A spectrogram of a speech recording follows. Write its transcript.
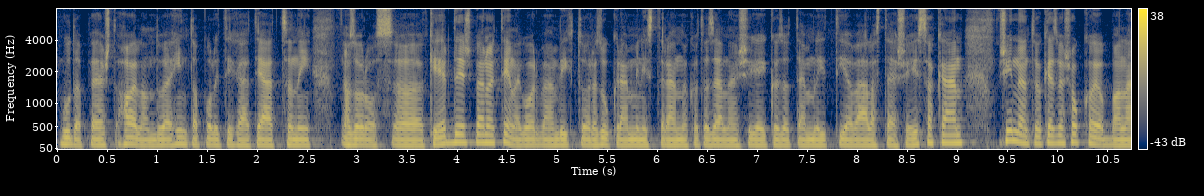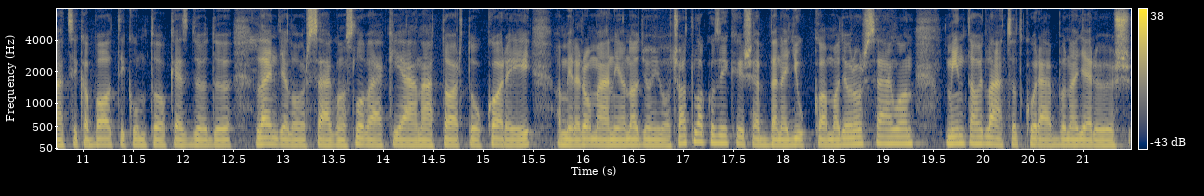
Budapest hajlandó-e hintapolitikát játszani az orosz kérdésben, hogy tényleg Orbán Viktor az ukrán miniszterelnököt az ellenségei között említi a választása éjszakán, és innentől kezdve sokkal jobban látszik a Baltikumtól kezdődő Lengyelországon, Szlovákián át tartó karé, amire Románia nagyon jól csatlakozik, és ebben egy lyukkal Magyarországon, mint ahogy látszott korábban egy erős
